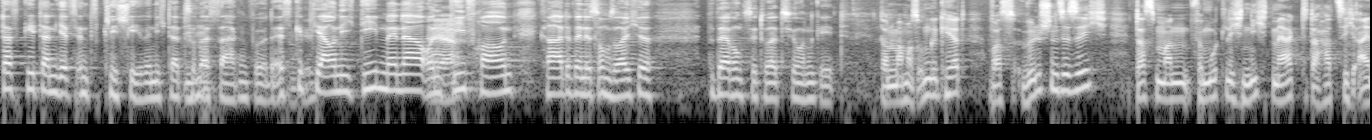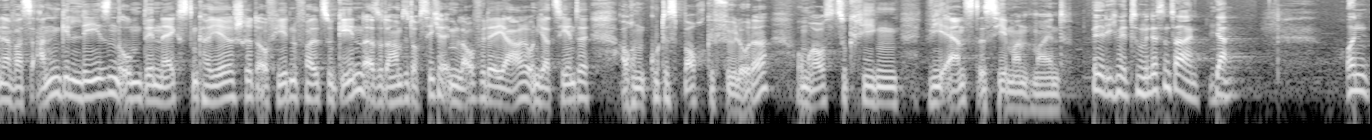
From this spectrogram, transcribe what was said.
das geht dann jetzt ins Klischee, wenn ich dazu mhm. was sagen würde. Es okay. gibt ja auch nicht die Männer und ja. die Frauen, gerade wenn es um solche Bewerbungssituationen geht. Dann machen wir es umgekehrt. Was wünschen Sie sich, dass man vermutlich nicht merkt, da hat sich einer was angelesen, um den nächsten Karriereschritt auf jeden Fall zu gehen? Also da haben Sie doch sicher im Laufe der Jahre und Jahrzehnte auch ein gutes Bauchgefühl, oder? Um rauszukriegen, wie ernst es jemand meint. Bilde ich mir zumindest ein, mhm. ja. Und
